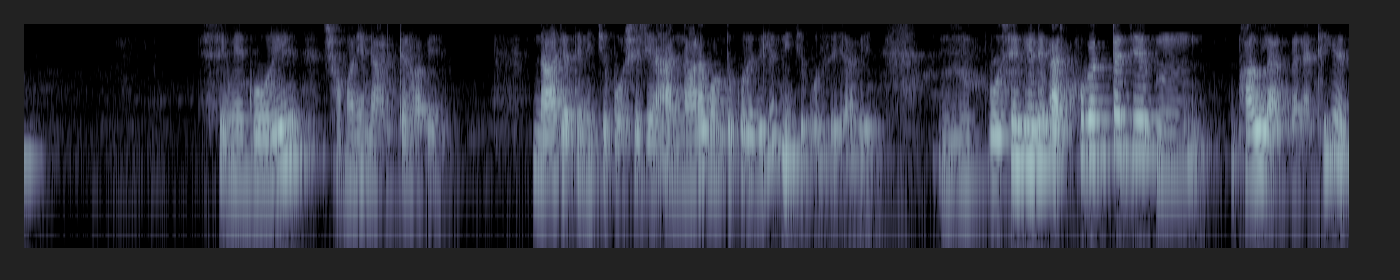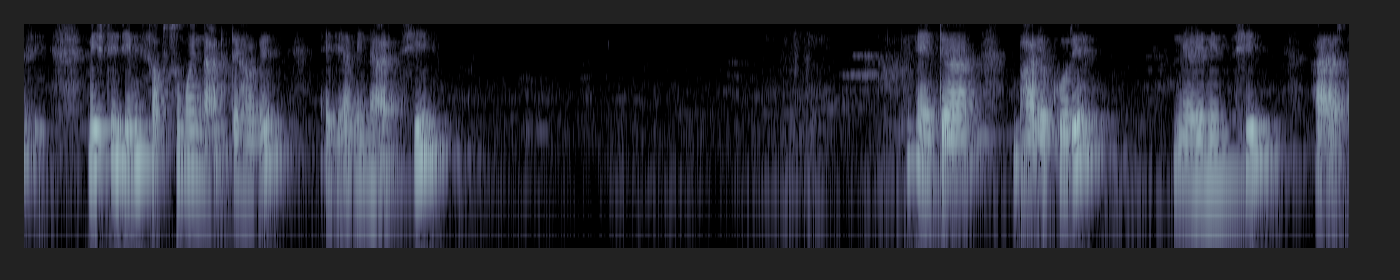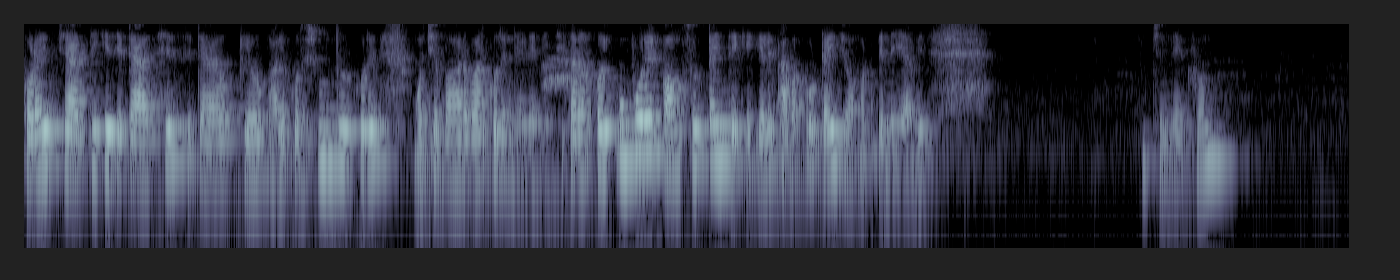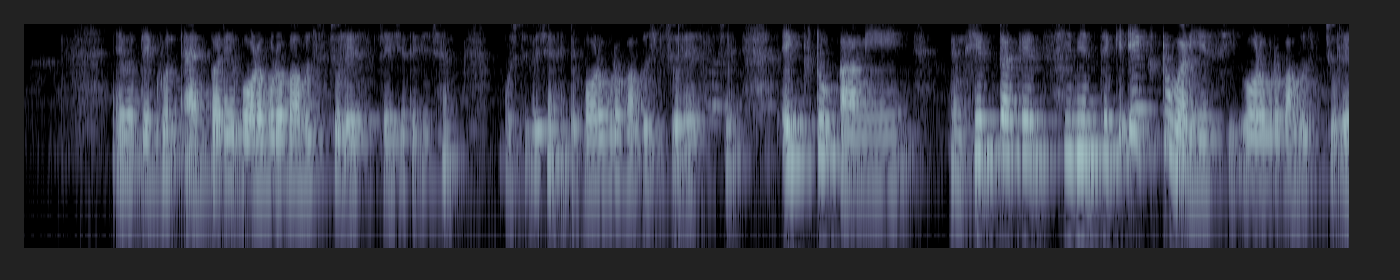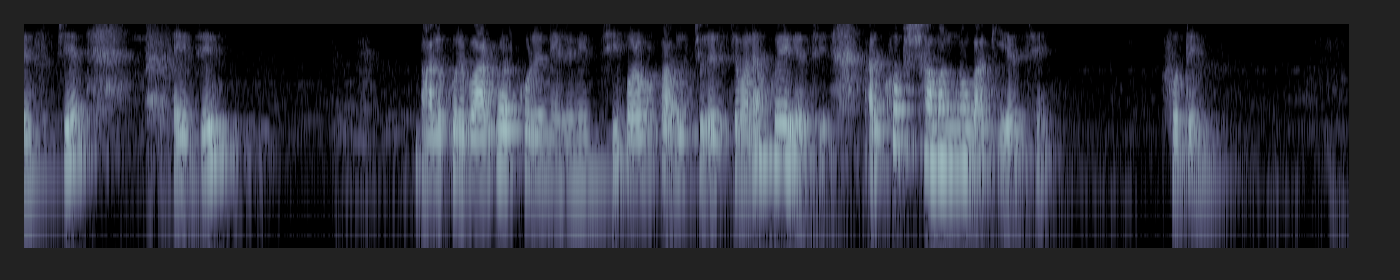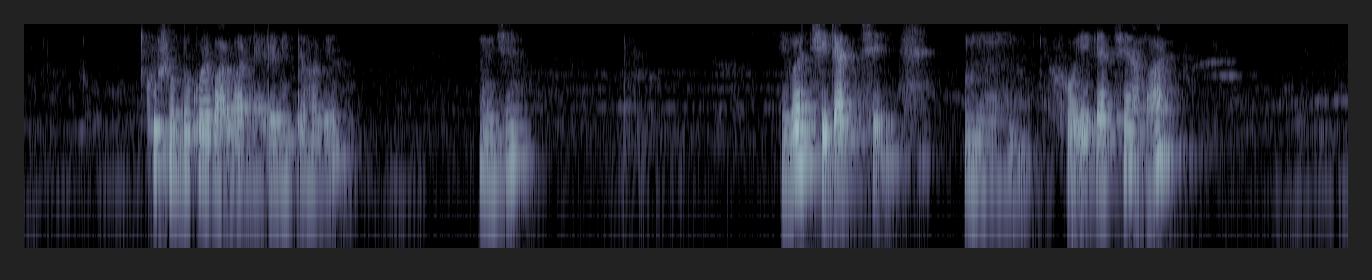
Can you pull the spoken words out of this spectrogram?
সিমে করে সমানে নাড়তে হবে। না যাতে নিচে বসে যায়। আর নাড়া বন্ধ করে দিলে নিচে বসে যাবে। বসে গেলে আর খুব একটা যে ভালো লাগবে না, ঠিক আছে? মিষ্টি জিনিস সবসময় নাড়তে হবে। এই যে আমি নাড়ছি। এটা ভালো করে নেড়ে নিচ্ছি। আর কড়াইয়ের চারদিকে যেটা আছে সেটাকেও ভালো করে সুন্দর করে মুছে বারবার করে নেড়ে নিচ্ছি। কারণ ওই উপরের অংশটাই থেকে গেলে আবার ওটাই জমাট বেঁধে যাবে। দেখুন। এবার দেখুন, একবারে বড় বড় বাবলস চলে এসছে। এই যে দেখেছেন? বুঝতে পেরেছেন? এটা বড় বড় বাবলস চলে এসছে। একটু আমি হিটটাকে সিমের থেকে একটু বাড়িয়েছি। বড় বড় বাবলস চলে এসছে। এই যে ভালো করে বারবার করে নেড়ে নিচ্ছি। বড় বড় বাবলস চলে এসছে মানে হয়ে গেছে। আর খুব সামান্য বাকি আছে। হতে খুব সুন্দর করে বারবার নেড়ে নিতে হবে। এই যে। এবার ছিটাচ্ছে। হয়ে গেছে আমার।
